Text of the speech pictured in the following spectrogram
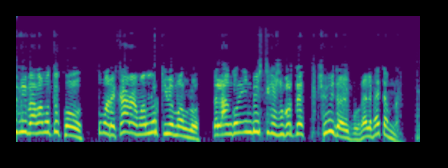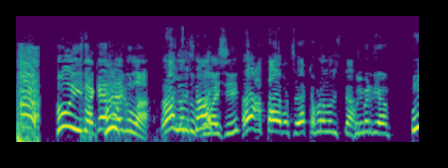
তুমি ভালো মতো কো তোমারে কারা মারলো কিবে মারলো? তাহলে আঙ্গুর ইনভেস্টিগেশন করতে সুবিধা হইব নাহলে পাইতাম না। হুই দেখে এগুলা? এই লরিস না। ঘুমাইছি। এই আত্মায় পড়ছে এক কাপড়া লরিস গুলি মেরে দিয়াম। উ,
